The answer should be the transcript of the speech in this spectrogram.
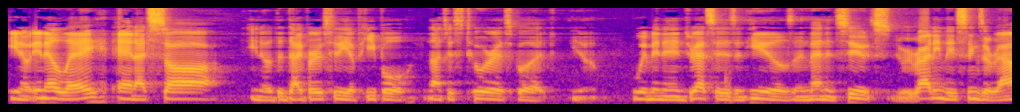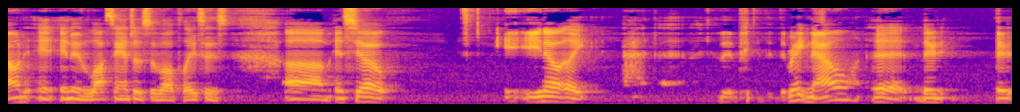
you know, in LA, and I saw you know the diversity of people, not just tourists, but you know women in dresses and heels and men in suits riding these things around, in Los Angeles of all places. Um, and so, you know, like right now, uh, they're they're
